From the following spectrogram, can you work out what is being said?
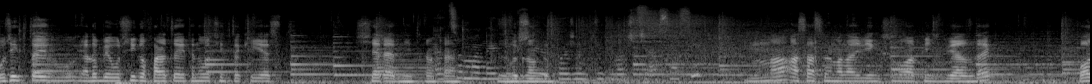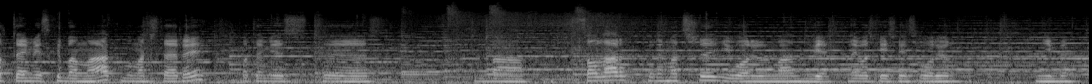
Łucznik tutaj, ja lubię łuczników, ale tutaj ten łucznik taki jest średni trochę. A co ma z najwyższy wyglądu. poziom trudności Assassin? No, Assassin ma największy, ma 5 gwiazdek. Potem jest chyba Mag, bo ma 4. Potem jest e, chyba Solar, który ma 3 i Warrior ma 2. Najłatwiejszy jest Warrior, niby.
